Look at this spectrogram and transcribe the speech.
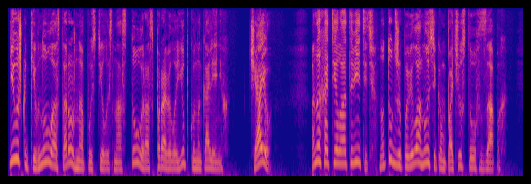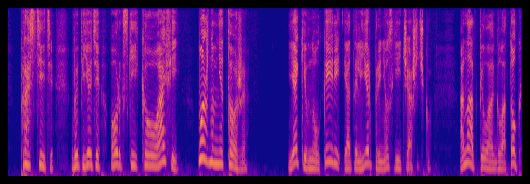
Девушка кивнула, осторожно опустилась на стул, расправила юбку на коленях. «Чаю?» Она хотела ответить, но тут же повела носиком, почувствовав запах. «Простите, вы пьете оркский кауафий? Можно мне тоже?» Я кивнул Кэрри, и ательер принес ей чашечку. Она отпила глоток,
